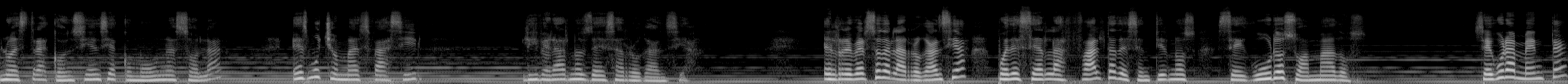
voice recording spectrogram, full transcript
nuestra conciencia como una sola, es mucho más fácil liberarnos de esa arrogancia. El reverso de la arrogancia puede ser la falta de sentirnos seguros o amados Seguramente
